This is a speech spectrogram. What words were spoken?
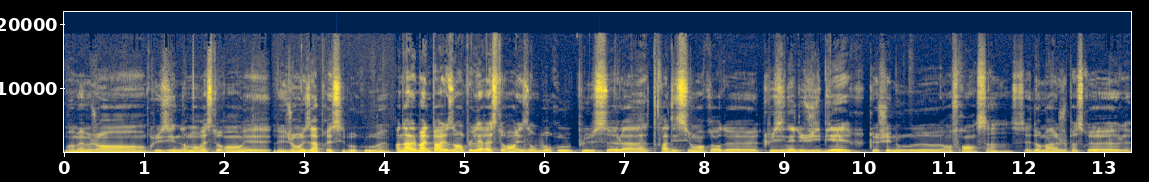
Moi-même, j'en cuisine dans mon restaurant et les gens, ils apprécient beaucoup. Hein. En Allemagne, par exemple, les restaurants, ils ont beaucoup plus euh, la tradition encore de cuisiner du gibier que chez nous euh, en France. Hein. C'est dommage parce que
